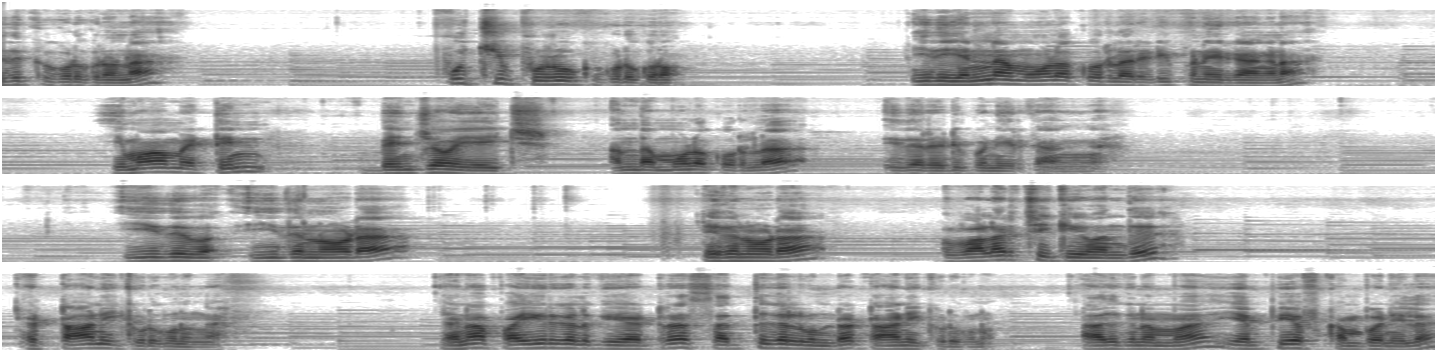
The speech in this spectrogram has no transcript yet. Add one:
எதுக்கு கொடுக்குறோன்னா பூச்சி புழுவுக்கு கொடுக்குறோம். இது என்ன மூலக்கூறில் ரெடி பண்ணியிருக்காங்கன்னா இமாமெட்டின் பெஞ்சோ எயிட் அந்த மூலக்கூறில் இதை ரெடி பண்ணியிருக்காங்க இது வ- இதனோட இதனோட வளர்ச்சிக்கு வந்து டானிக் கொடுக்கணுங்க. ஏன்னா பயிர்களுக்கு ஏற்ற சத்துக்கள் உண்ட டானிக் கொடுக்கணும். அதுக்கு நம்ம எம்பிஎஃப் கம்பெனியில்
